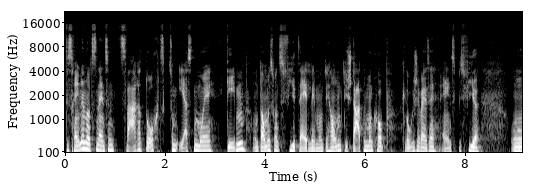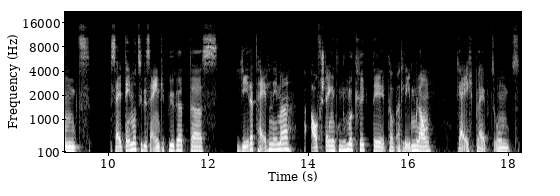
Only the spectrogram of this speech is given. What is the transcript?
Das Rennen hat es 1982 zum ersten Mal gegeben und damals waren es vier Teilnehmer und die haben die Startnummern gehabt, logischerweise eins bis vier. Und seitdem hat sich das eingebürgert, dass jeder Teilnehmer aufsteigende Nummer kriegt, die dann ein Leben lang gleich bleibt. Und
